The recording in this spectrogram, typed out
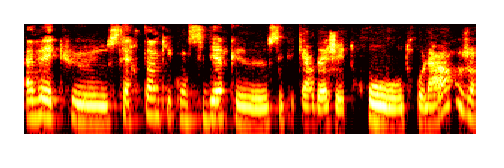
avec euh, certains qui considèrent que cet écart d'âge est trop, trop large,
